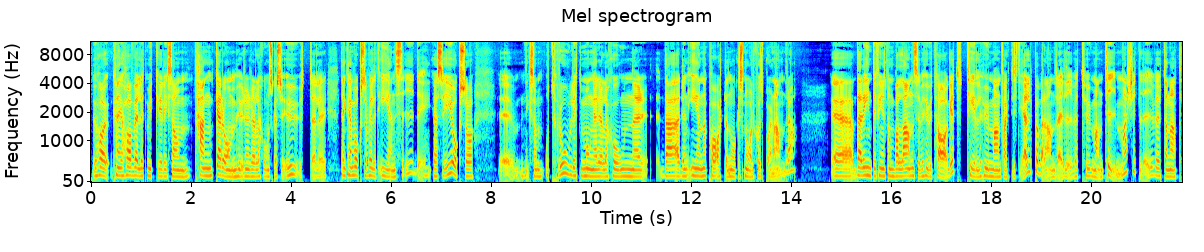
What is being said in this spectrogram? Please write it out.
du har, kan ju ha väldigt mycket liksom tankar om hur en relation ska se ut. Eller den kan vara också väldigt ensidig. Jag ser ju också eh, liksom otroligt många relationer där den ena parten åker snålskjuts på den andra. Eh, där det inte finns någon balans överhuvudtaget till hur man faktiskt hjälper varandra i livet, hur man teamar sitt liv, utan att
